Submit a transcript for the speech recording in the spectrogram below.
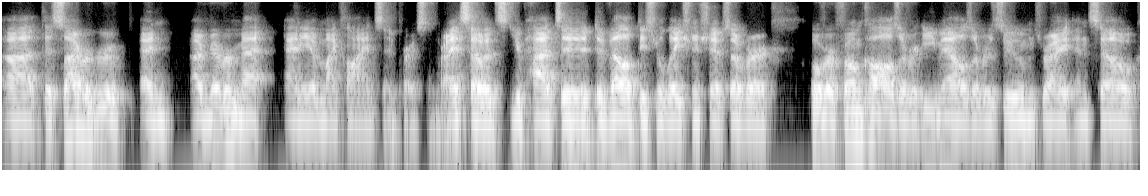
uh, the cyber group and I've never met any of my clients in person, right? So it's you've had to develop these relationships over over phone calls, over emails, over Zooms, right? And so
